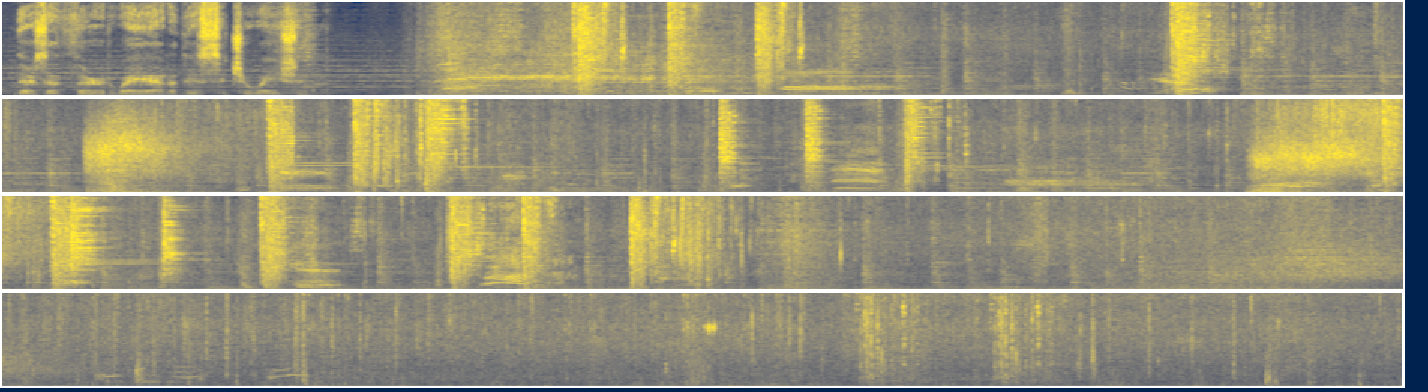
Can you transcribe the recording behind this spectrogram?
There's a third way out of this situation. Well,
